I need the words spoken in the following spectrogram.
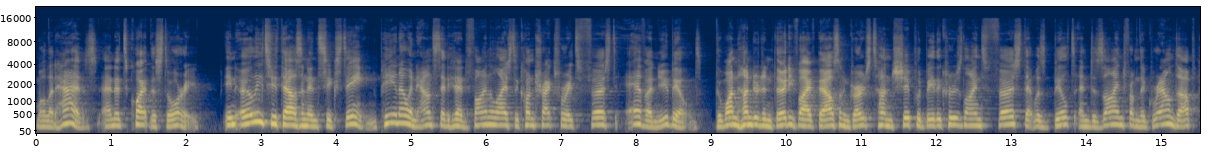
Well, it has, and it's quite the story. In early 2016, P&O announced that it had finalized the contract for its first ever new build. The 135,000 gross ton ship would be the cruise line's first that was built and designed from the ground up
